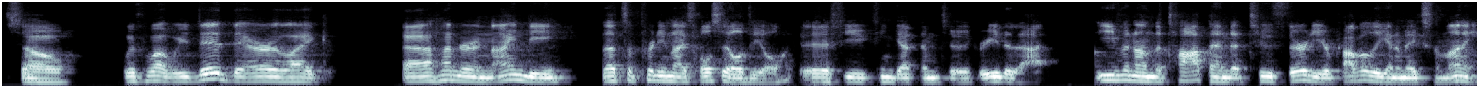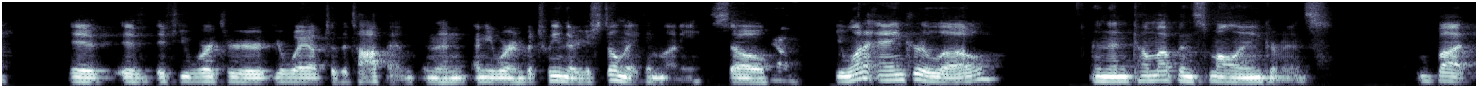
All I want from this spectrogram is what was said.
So with what we did there, like at 190, that's a pretty nice wholesale deal if you can get them to agree to that. Even on the top end at 230, you're probably going to make some money if, if, if you work your, your way up to the top end. And then anywhere in between there, you're still making money. So yeah. you want to anchor low and then come up in small increments. But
